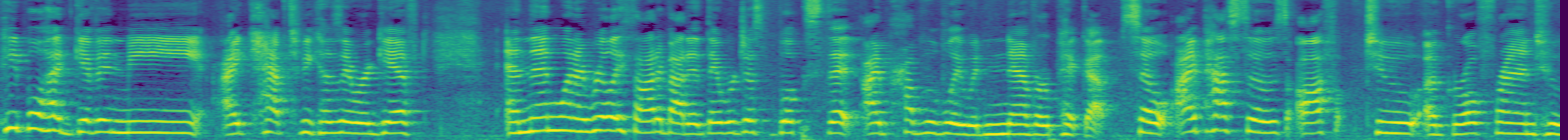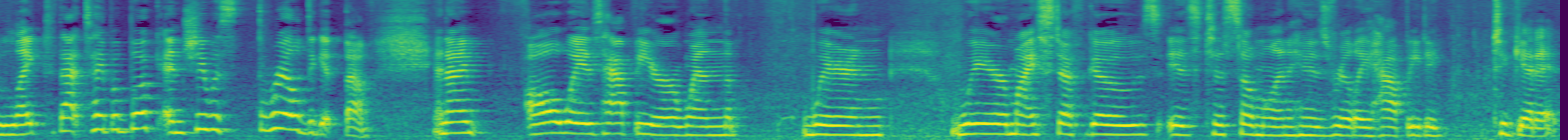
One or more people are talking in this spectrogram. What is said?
people had given me, I kept because they were a gift. And then when I really thought about it, they were just books that I probably would never pick up. So I passed those off to a girlfriend who liked that type of book, and she was thrilled to get them. And I'm always happier when the when where my stuff goes is to someone who's really happy to to get it.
